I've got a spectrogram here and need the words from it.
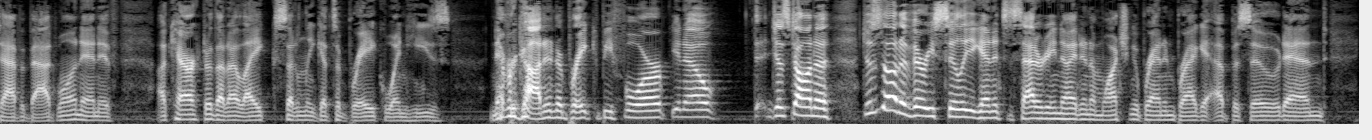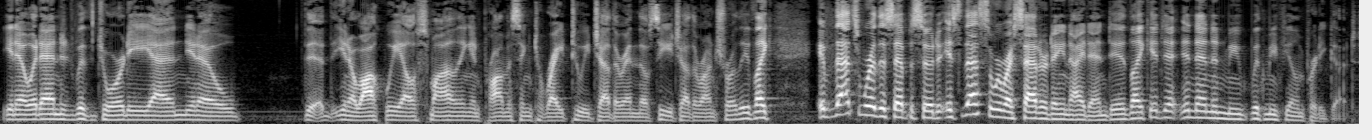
to have a bad one. And if a character that I like suddenly gets a break when he's never gotten a break before, you know, just on a just on a very silly again. It's a Saturday night, and I'm watching a Brannon Braga episode, and you know, it ended with Geordi and you know the you know Aquiel smiling and promising to write to each other, and they'll see each other on shore leave. Like if that's where this episode is, that's where my Saturday night ended. Like it, it ended me with me feeling pretty good.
